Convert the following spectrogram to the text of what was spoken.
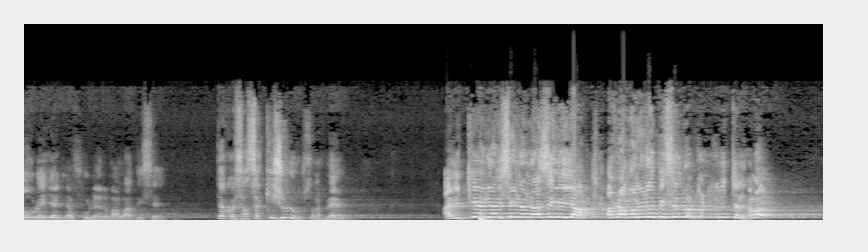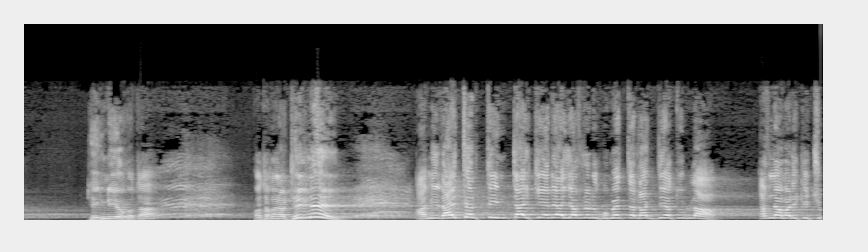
দৌড়ে যাই না ফুলের মালা দিছে। তে দেখো চাচা কি শুরু করছেন আপনি? আমি কে আইসি এটা নাচি গিয়া আপনি আমার মিছিল বার করে নিতেন হ্যালো? ঠিক নেই ও কথা? কথা কেনা ঠিক নেই? আমি রাইতের তিনটায় কে রে আই আপনার ঘুমের ডাক দিয়া তুললাম? আপনি আমার কিছু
